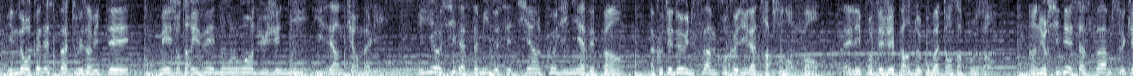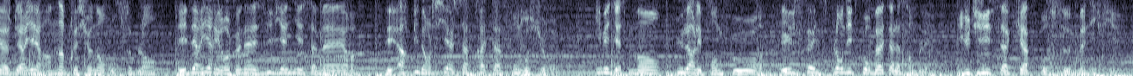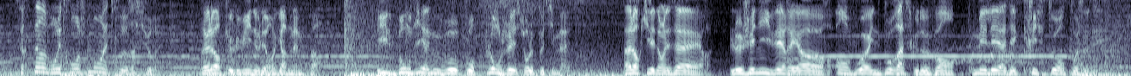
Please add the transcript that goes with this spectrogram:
Ils ne reconnaissent pas tous les invités, mais ils sont arrivés non loin du génie Isern Kermali. Il y a aussi la famille de Sétien qu'Odini avait peint. À côté d'eux, une femme crocodile attrape son enfant. Elle est protégée par deux combattants imposants. Un Ursidé et sa femme se cachent derrière un impressionnant ours blanc, et derrière ils reconnaissent Viviani et sa mère. Des harpies dans le ciel s'apprêtent à fondre sur eux. Immédiatement, Ular les prend de court et il fait une splendide courbette à l'assemblée. Il utilise sa cape pour se magnifier. Certains vont étrangement être rassurés, Raylor que lui ne les regarde même pas. Il bondit à nouveau pour plonger sur le petit maître. Alors qu'il est dans les airs, le génie vert et or envoie une bourrasque de vent mêlée à des cristaux empoisonnés.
